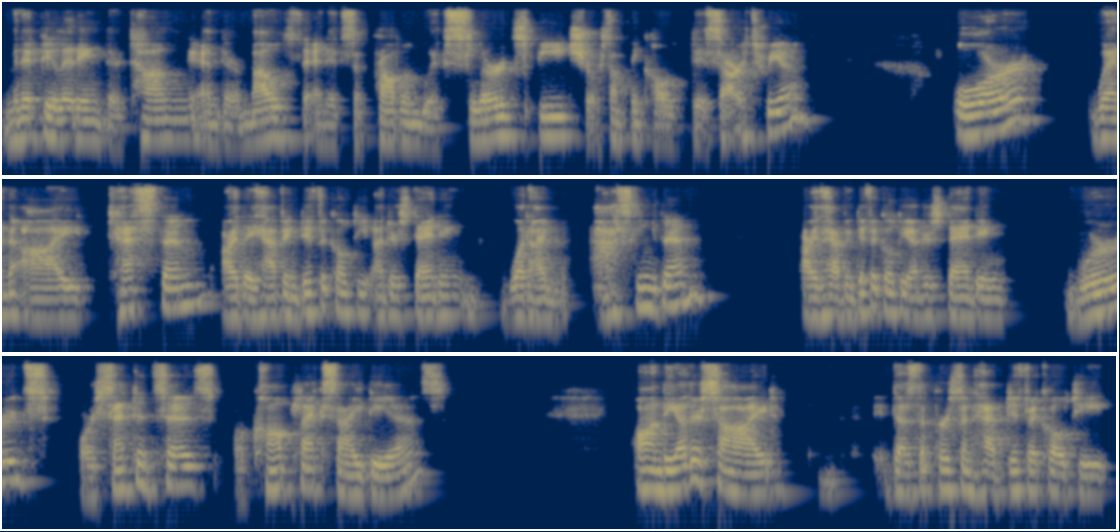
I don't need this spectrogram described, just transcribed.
manipulating their tongue and their mouth? And it's a problem with slurred speech or something called dysarthria? Or when I test them, are they having difficulty understanding what I'm asking them? Are they having difficulty understanding words or sentences or complex ideas. On the other side, does the person have difficulty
